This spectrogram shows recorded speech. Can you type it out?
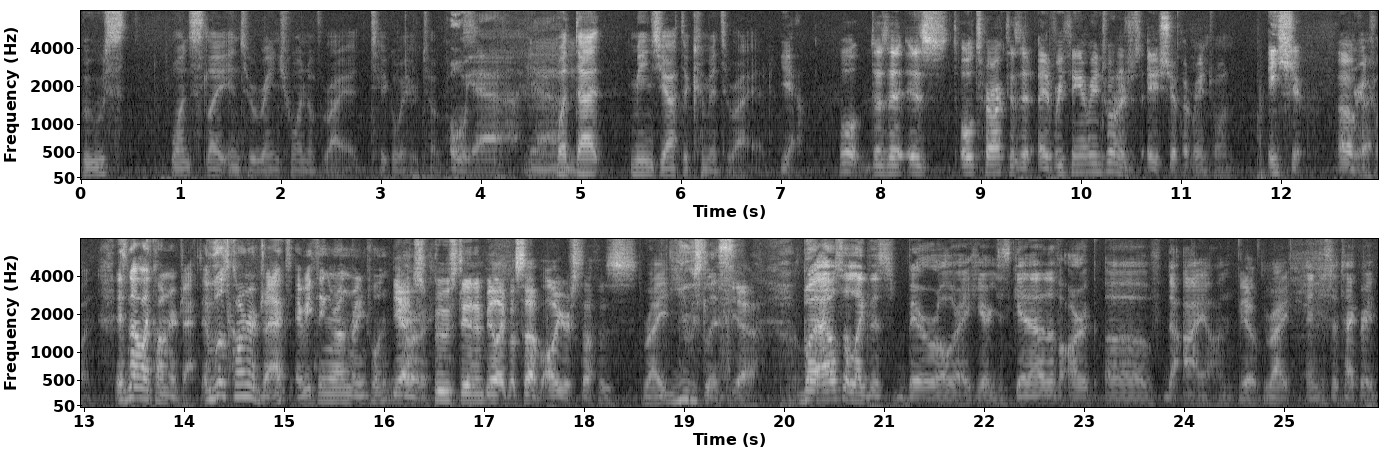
boost one slight into range one of Ryad. Take away her tokens. Oh yeah, yeah. But that means you have to commit to Ryad. Yeah. Well, does it is Old Turok? Is it everything at range one or just a ship at range one? a ship. Oh, okay. Range one. It's not like Connor Jax. If it was Connor Jax, everything around range one. Yeah, or- just boost in and be like, "What's up?" All your stuff is Right? useless. yeah. But I also like this barrel roll right here. Just get out of arc of the ion Yep. Right. and just attack raid.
